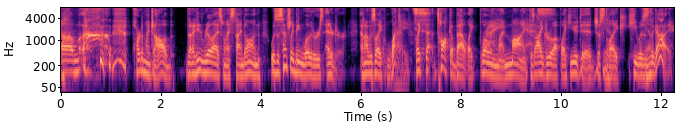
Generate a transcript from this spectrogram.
Um, part of my job that I didn't realize when I signed on was essentially being Loder's editor. And I was like, what? Right. Like that talk about like blowing my mind because I grew up like you did, just Yeah. like he was Yeah. the guy.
